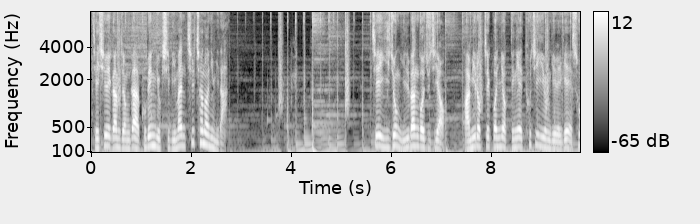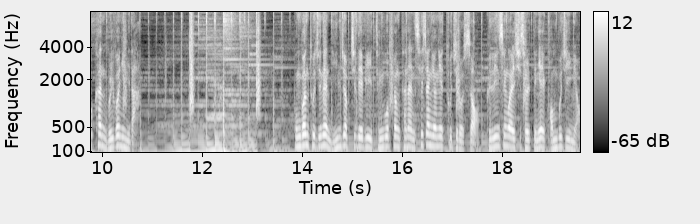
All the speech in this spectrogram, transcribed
제시회 감정가 962만 7천원입니다. 제2종 일반 거주지역, 과밀업제권역 등의 토지 이용 계획에 속한 물건입니다. 본건 토지는 인접지 대비 등고 평탄한 세장형의 토지로서 근린생활시설 등의 건부지이며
